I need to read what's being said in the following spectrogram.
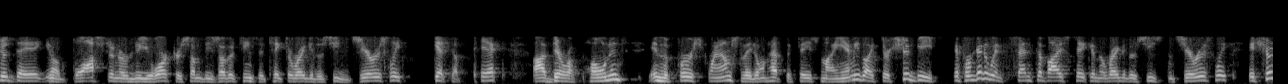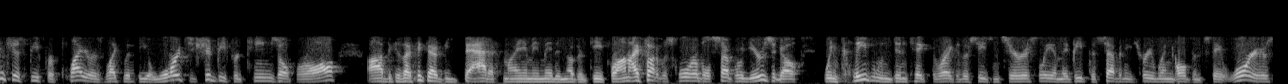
Should they, you know, Boston or New York or some of these other teams that take the regular season seriously get to pick uh, their opponent in the first round so they don't have to face Miami. Like there should be, if we're going to incentivize taking the regular season seriously, it shouldn't just be for players like with the awards. It should be for teams overall. Uh, because I think that would be bad if Miami made another deep run. I thought it was horrible several years ago when Cleveland didn't take the regular season seriously and they beat the 73 win Golden State Warriors.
